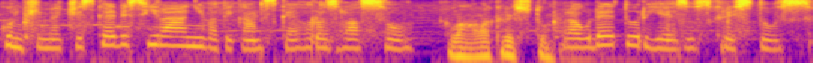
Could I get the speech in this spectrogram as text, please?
Končíme české vysílání vatikánského rozhlasu. Chvála Kristu. Laudetur Jezus Christus.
